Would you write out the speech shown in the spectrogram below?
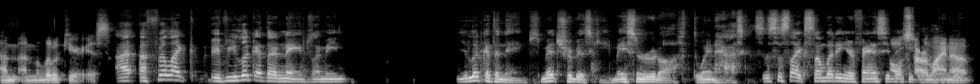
I'm I'm a little curious. I, I feel like if you look at their names, I mean, you look at the names: Mitch Trubisky, Mason Rudolph, Dwayne Haskins. This is like somebody in your fantasy all star lineup.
